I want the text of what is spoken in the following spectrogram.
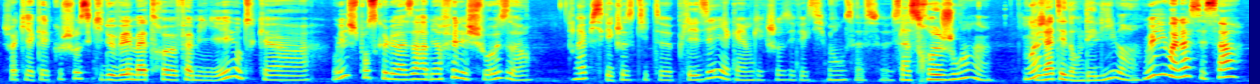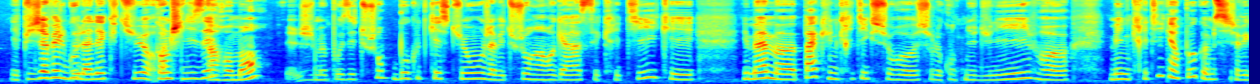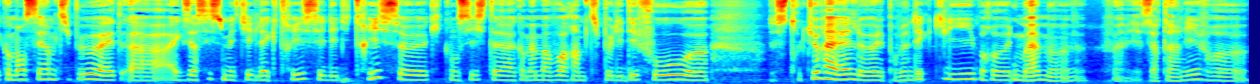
Je crois qu'il y a quelque chose qui devait m'être familier. En tout cas, oui, je pense que le hasard a bien fait les choses. Ouais, puis c'est quelque chose qui te plaisait. Il y a quand même quelque chose, effectivement, où ça se, ça se rejoint. Ouais. Déjà, tu es dans des livres. Oui, voilà, c'est ça. Et puis j'avais le goût de la lecture. Quand je lisais un roman, je me posais toujours beaucoup de questions. J'avais toujours un regard assez critique et, et même euh, pas qu'une critique sur, euh, sur le contenu du livre, euh, mais une critique un peu comme si j'avais commencé un petit peu à, être, à, à exercer ce métier de lectrice et d'éditrice euh, qui consiste à quand même avoir un petit peu les défauts. structurels, les problèmes d'équilibre, ou même, enfin, il y a certains livres,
